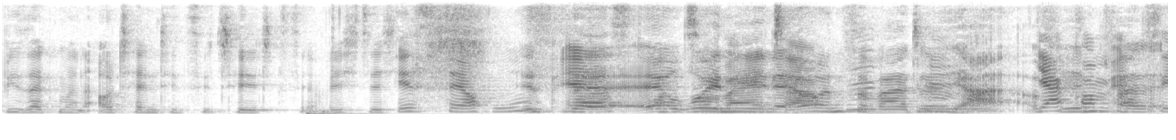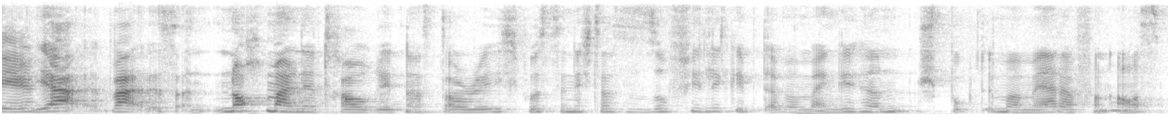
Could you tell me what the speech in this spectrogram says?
wie sagt man, Authentizität ist ja wichtig. Ist der Ruf ist erst äh, und so Ruine weiter. und so weiter. Ja, auf Ja, jeden komm, Fall. erzähl. Ja, war es nochmal eine Trauredner-Story. Ich wusste nicht, dass es so viele gibt, aber mein Gehirn spuckt immer mehr davon aus.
